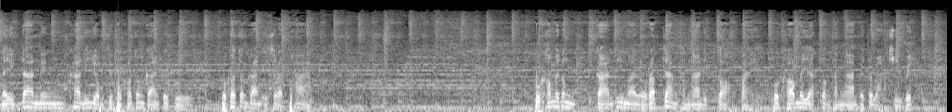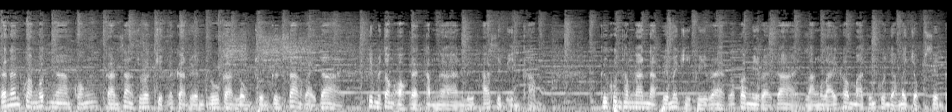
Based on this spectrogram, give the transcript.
ในอีกด้านหนึ่งค่านิยมที่พวกเขาต้องการก็คือ พวกเขาต้องการอิสรภาพ พวกเขาไม่ต้องการที่มารับจ้างทำงานอีกต่อไป พวกเขาไม่อยากต้องทำงานไปตลอดชีวิต ดังนั้นความงดงามของการสร้างธุรกิจและการเรียนรู้การลงทุนคือสร้างรายได้ ที่ไม่ต้องออกแรงทำงานหรือ passive income คือคุณทำงานหนักเพียงไม่กี่ปีแรก แล้วก็มีรายได้หลั่งไหลเข้ามาถึงคุณอย่างไม่จบสิ้นไป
